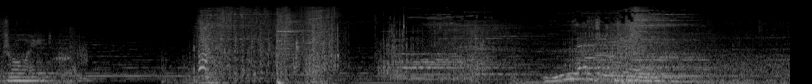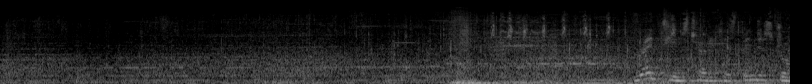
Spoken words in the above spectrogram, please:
Destroyed. Legendary. Red team's turret has been destroyed.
